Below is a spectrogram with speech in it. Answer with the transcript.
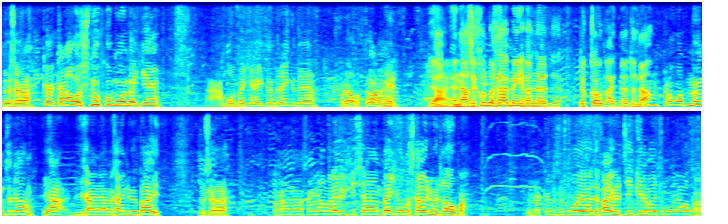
Dus uh, kan alle snoepgoed mooi een beetje, mooi een beetje eten en drinken erin. Geweldig, toch? Niet? Ja, en als ik goed begrijp ben je van de, de, de koop uit Muntendam? Koop uit Muntendam, ja, die zijn, we zijn er weer bij. Dus we gaan uh, Veendam eventjes een beetje ondersteunen met lopen. Dus dan kunnen ze mooi de 5 en de 10 kilometer mooi lopen.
